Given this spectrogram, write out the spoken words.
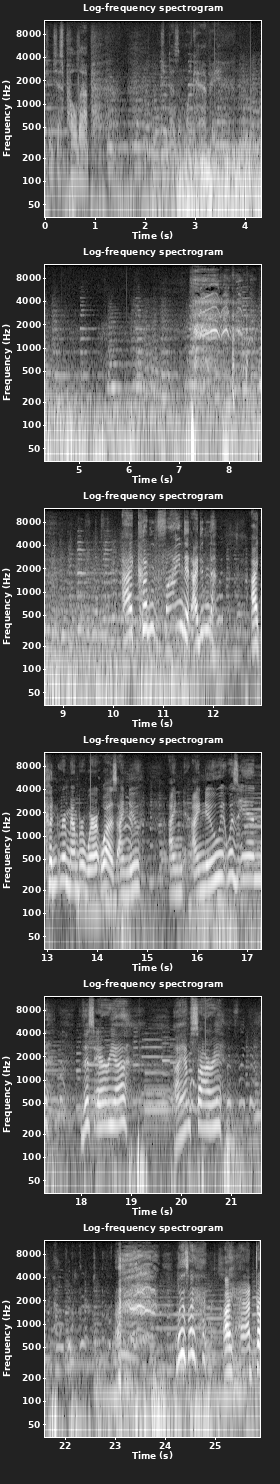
She just pulled up. She doesn't look happy. I couldn't find it. I didn't I couldn't remember where it was. I knew I I knew it was in this area. I am sorry. Liz, I, I had to,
